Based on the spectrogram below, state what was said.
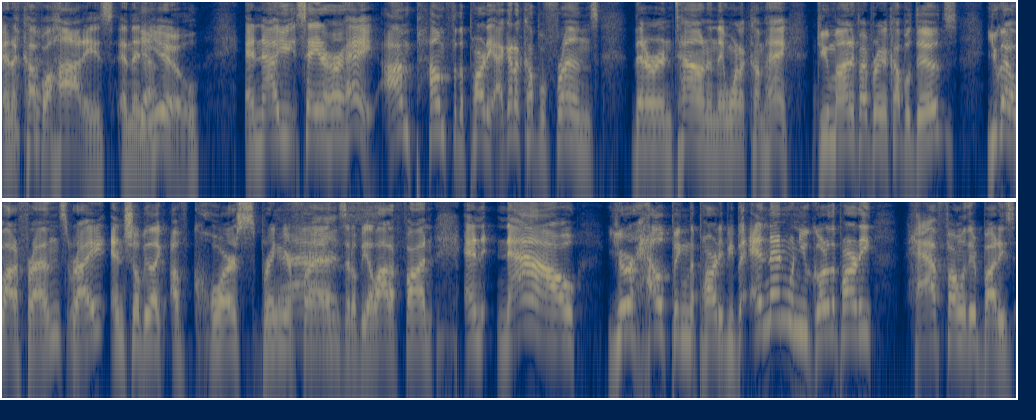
and a couple hotties, and then Yeah. you. And now you say to her, "Hey, I'm pumped for the party. I got a couple friends that are in town and they want to come hang. Do you mind if I bring a couple dudes? You got a lot of friends, right?" And she'll be like, "Of course, bring your friends. It'll be a lot of fun." And now you're helping the party be. But and then when you go to the party. Have fun with your buddies.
